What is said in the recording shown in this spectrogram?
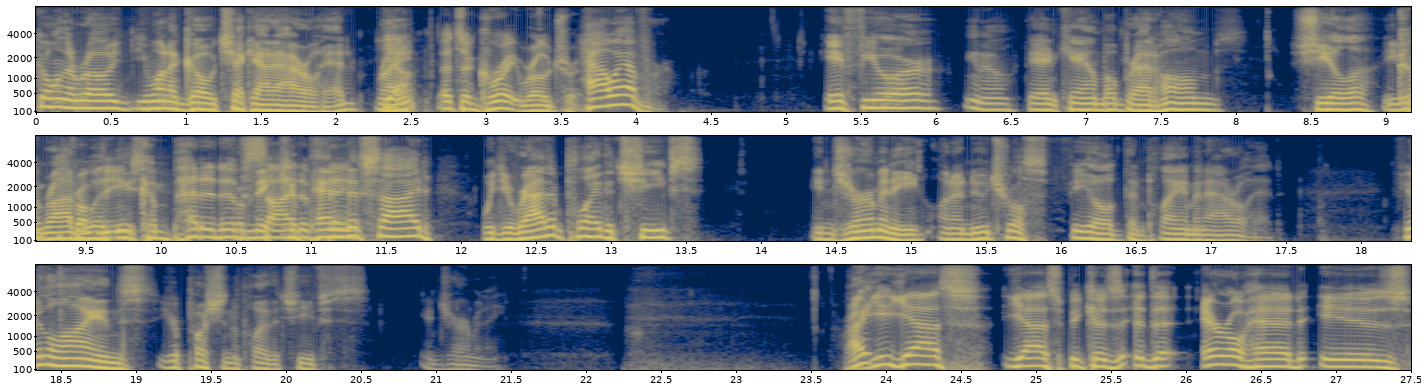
go on the road, you want to go check out Arrowhead, right? Yeah, that's a great road trip. However, if you're, you know, Dan Campbell, Brad Holmes, Sheila, even Com- Rod from the competitive from the side of competitive things. side, would you rather play the Chiefs in Germany on a neutral field than play them in Arrowhead? If you're the Lions, you're pushing to play the Chiefs in Germany. Right? Yes, yes, because the Arrowhead is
